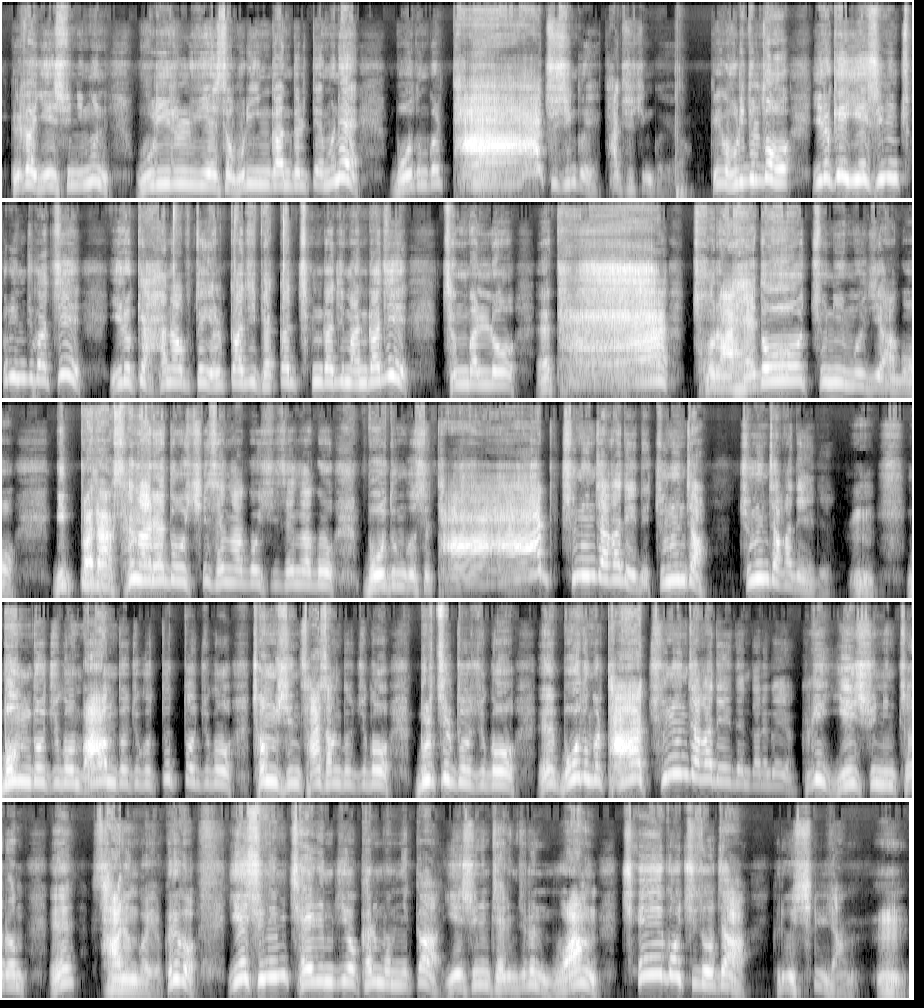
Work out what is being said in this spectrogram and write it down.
그러니까 예수님은 우리를 위해서 우리 인간들 때문에 모든 걸 다 주신 거예요. 다 주신 거예요. 그러니까 우리들도 이렇게 예수님 초림주 같이 이렇게 하나부터 열가지, 백가지, 천가지, 만가지 정말로 다 초라해도 주님 의지하고 밑바닥 생활에도 희생하고 희생하고 모든 것을 다 주는 자가 돼야 돼. 주는 자. 주는 자가 돼야 돼. 음. 몸도 주고 마음도 주고 뜻도 주고 정신 사상도 주고 물질도 주고 예? 모든 걸 다 주는 자가 돼야 된다는 거예요. 그게 예수님처럼 예? 사는 거예요. 그리고 예수님 재림주 역할은 뭡니까? 예수님 재림주는 왕 최고 지도자 그리고 신랑. 음.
